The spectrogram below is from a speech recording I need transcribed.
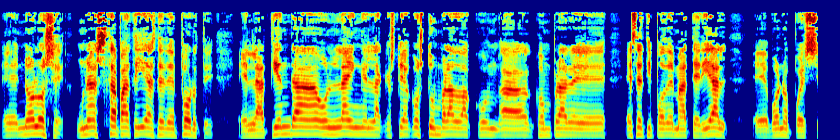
eh, no lo sé, unas zapatillas de deporte en la tienda online en la que estoy acostumbrado a, comprar eh, este tipo de material. Eh, bueno, pues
